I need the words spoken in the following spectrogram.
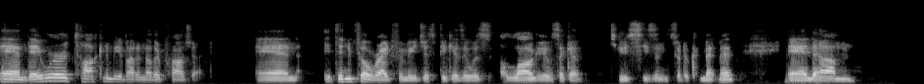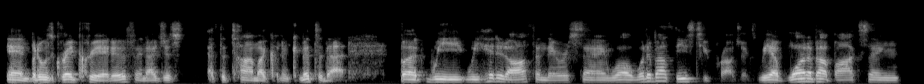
and they were talking to me about another project, and it didn't feel right for me just because it was a long. It was like a two season sort of commitment, mm-hmm. and um, and but it was great creative and i just at the time i couldn't commit to that. But we we hit it off and they were saying well what about these two projects? We have one about boxing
